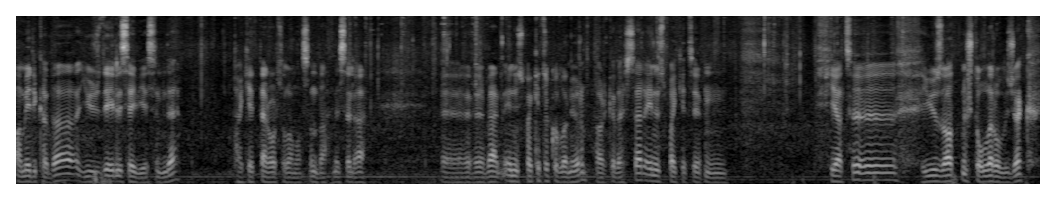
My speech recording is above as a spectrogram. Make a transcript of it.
Amerika'da %50 seviyesinde paketler ortalamasında. Mesela e, ben en üst paketi kullanıyorum arkadaşlar. En üst paketin fiyatı 160 dolar olacak.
